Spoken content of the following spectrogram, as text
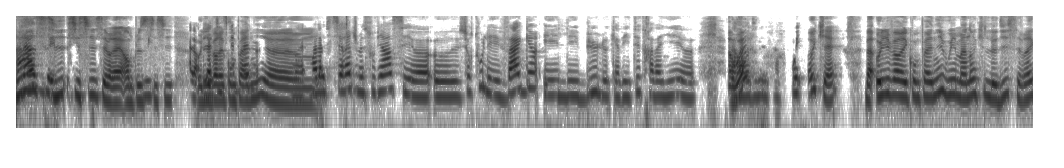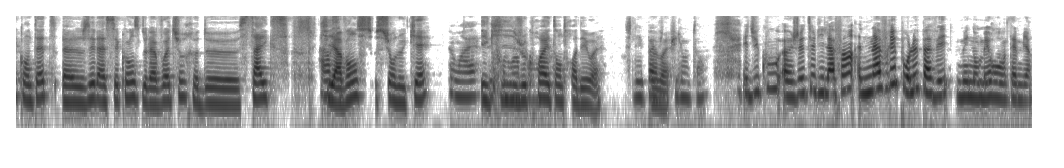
Ah si, si, si, c'est vrai. En plus, Oui. si, si. Alors, la Oliver et petite sirène, compagnie, ouais, moi, hem la petite sirène, je me souviens, c'est euh, euh, surtout les vagues et les bulles qui avaient été travaillées euh, Ah par ouais? ordinateur. Oui, OK. Bah, Oliver et compagnie, oui, maintenant qu'il le dit, c'est vrai qu'en tête, j'ai la séquence de la voiture de Sykes ah, qui c'est avance sur le quai ouais, et c'est trop qui, je pour moi. crois, est en 3D, ouais. Je l'ai pas Ouais, vu ouais. depuis longtemps. Et du coup, euh, je te lis la fin. Navré pour le pavé, mais non, Méro, on t'aime bien.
